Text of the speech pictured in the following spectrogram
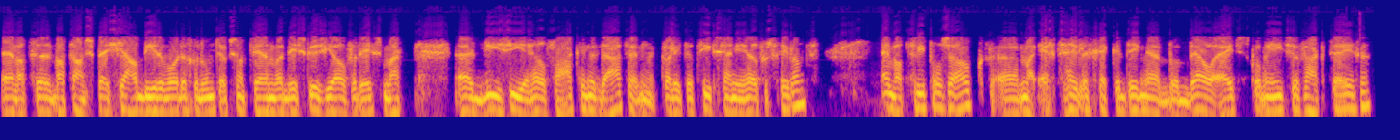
Uh, wat, uh, wat dan speciaal bieren worden genoemd, ook zo'n term waar discussie over is. Maar uh, die zie je heel vaak inderdaad. En kwalitatief zijn die heel verschillend. En wat triples ook. Uh, maar echt hele gekke dingen. Barrel aged kom je niet zo vaak tegen.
